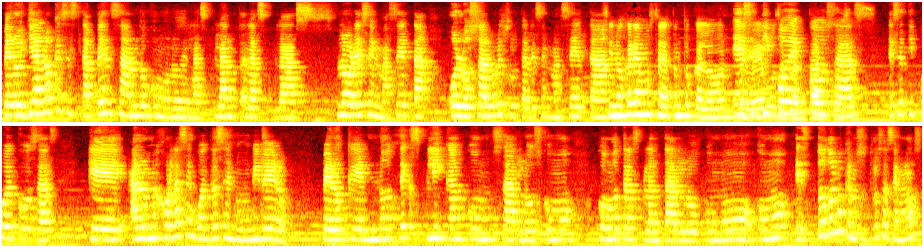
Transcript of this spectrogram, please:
pero ya lo que se está pensando, como lo de las plantas, las, las flores en maceta o los árboles frutales en maceta, si no queremos tener tanto calor, ese debemos tipo de plantar cosas, ese tipo de cosas que a lo mejor las encuentras en un vivero, pero que no te explican cómo usarlos, cómo, cómo trasplantarlo, cómo, cómo es todo lo que nosotros hacemos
